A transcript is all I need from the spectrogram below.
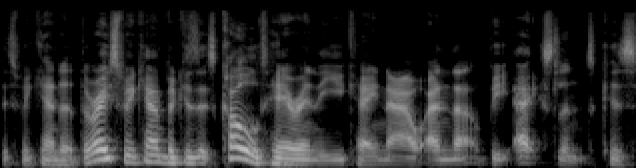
this weekend at the race weekend because it's cold here in the UK now, and that would be excellent because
